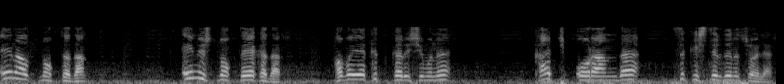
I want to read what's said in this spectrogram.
en alt noktadan en üst noktaya kadar hava yakıt karışımını kaç oranda sıkıştırdığını söyler.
